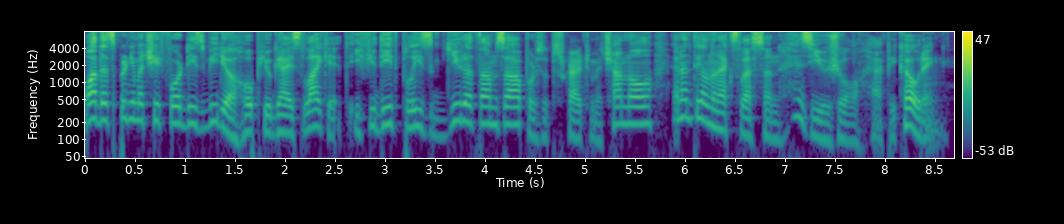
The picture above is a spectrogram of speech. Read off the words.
Well, that's pretty much it for this video. I hope you guys like it. If you did, please give it a thumbs up or subscribe to my channel. And until the next lesson, as usual, happy coding!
